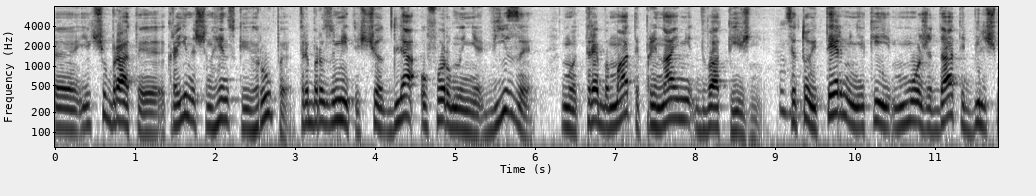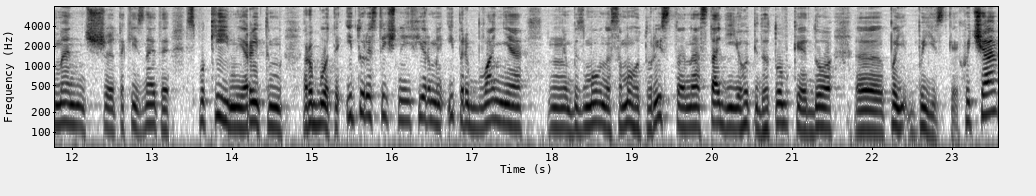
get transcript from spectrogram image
е, якщо брати країни Шенгенської групи, треба розуміти, що для оформлення візи треба мати принаймні два тижні. Це той термін, який може дати більш-менш е, такий, знаєте, спокійний ритм роботи і туристичної фірми, і перебування безумовно самого туриста на стадії його підготовки до е, поїздки. Хоча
